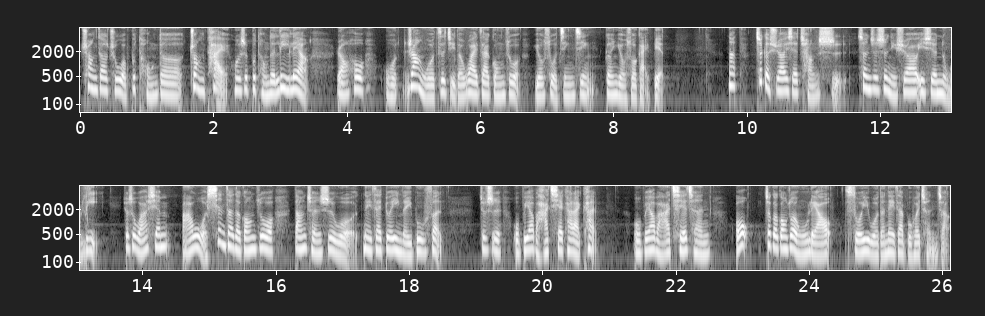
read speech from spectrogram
创造出我不同的状态，或是不同的力量，然后我让我自己的外在工作有所精进跟有所改变。那这个需要一些尝试，甚至是你需要一些努力。就是我要先把我现在的工作当成是我内在对应的一部分，就是我不要把它切开来看，我不要把它切成哦，这个工作很无聊，所以我的内在不会成长。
